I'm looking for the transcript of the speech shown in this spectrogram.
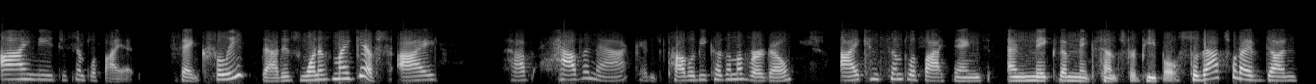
I need to simplify it. Thankfully, that is one of my gifts. I have have a knack, and it's probably because I'm a Virgo. I can simplify things and make them make sense for people. So that's what I've done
